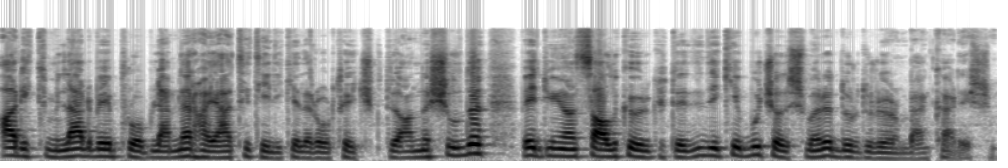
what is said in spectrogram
aritmiler ve problemler, hayati tehlikeler ortaya çıktığı anlaşıldı ve Dünya Sağlık Örgütü dedi ki bu çalışmaları durduruyorum ben kardeşim.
